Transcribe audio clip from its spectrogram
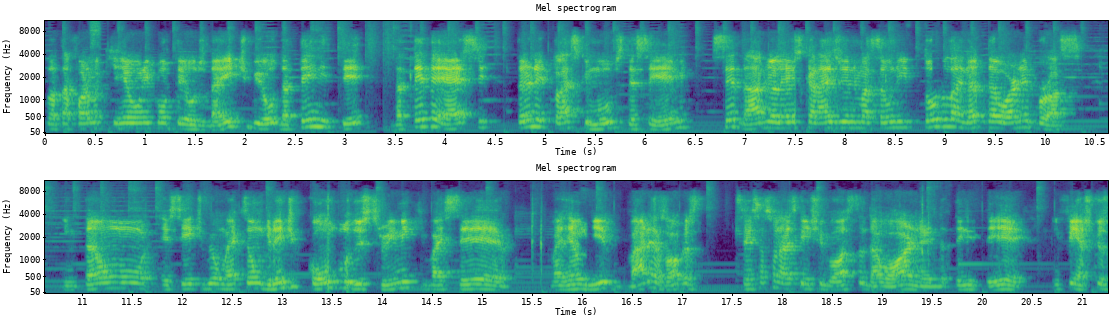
plataforma que reúne conteúdos da HBO, da TNT, da TBS, Turner Classic Movies, TCM, CW, além dos canais de animação e todo o lineup da Warner Bros. Então, esse HBO Max é um grande combo do streaming que vai ser, vai reunir várias obras sensacionais que a gente gosta da Warner, da TNT, enfim, acho que os,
